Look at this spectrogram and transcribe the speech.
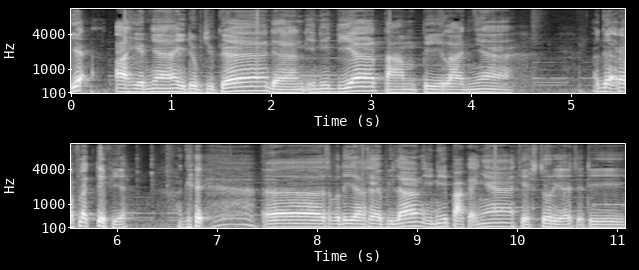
Ya, akhirnya hidup juga dan ini dia tampilannya. Agak reflektif ya. Oke. Uh, seperti yang saya bilang ini pakainya gestur ya. Jadi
